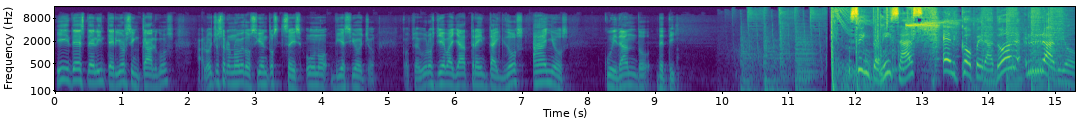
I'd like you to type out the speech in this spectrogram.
y desde el interior sin cargos al 809-200-6118. Copseguros lleva ya 32 años cuidando de ti. Sintonizas el Cooperador Radio.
